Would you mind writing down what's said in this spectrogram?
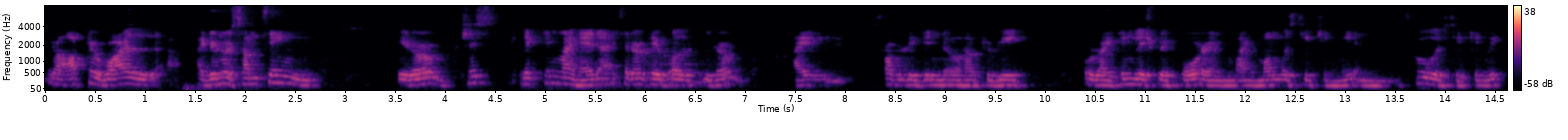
you know, after a while, I don't know, something, you know, just clicked in my head. I said, okay, well, you know, I probably didn't know how to read or write English before, and my mom was teaching me, and school was teaching me.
